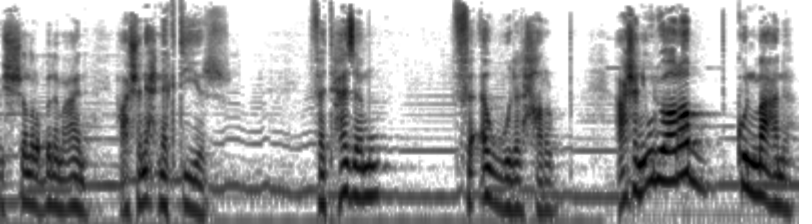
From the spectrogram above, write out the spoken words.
مش عشان ربنا معانا عشان إحنا كتير. فاتهزموا في أول الحرب. عشان يقولوا يا رب كن معنا.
